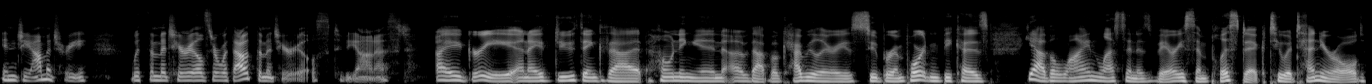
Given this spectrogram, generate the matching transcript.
in geometry with the materials or without the materials to be honest I agree. And I do think that honing in of that vocabulary is super important because, yeah, the line lesson is very simplistic to a 10 year old,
